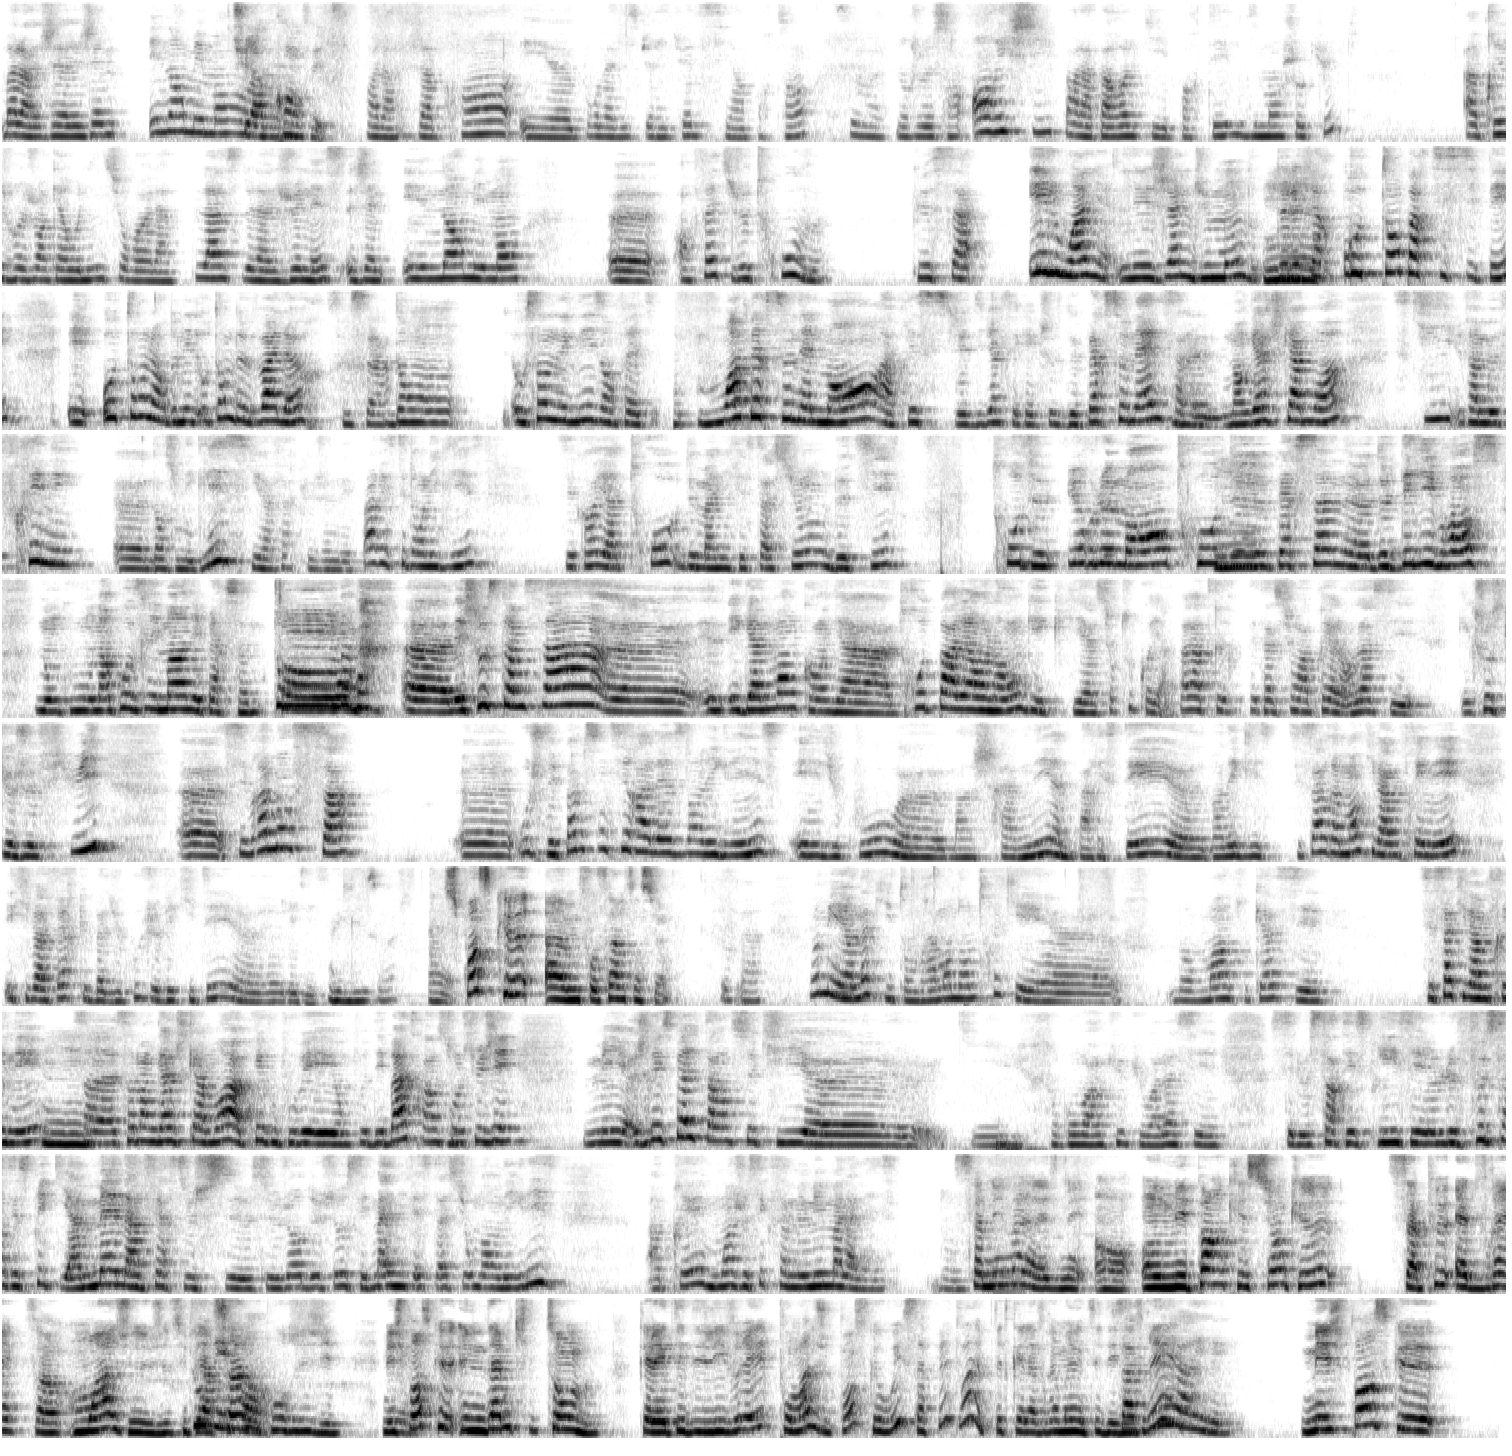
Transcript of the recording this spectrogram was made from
voilà j'ai- j'aime énormément Tu euh, apprends en fait. voilà j'apprends et euh, pour la vie spirituelle c'est important C'est vrai. donc je me sens enrichie par la parole qui est portée le dimanche au culte après je rejoins Caroline sur euh, la place de la jeunesse j'aime énormément euh, en fait je trouve que ça éloigne les jeunes du monde de les Mhm. faire autant participer et autant leur donner autant de valeur ça. dans, au sein de l'église en fait. Moi personnellement, après je dis bien que c'est quelque chose de personnel, ça n'engage qu'à moi, ce qui va me freiner euh, dans une église, ce qui va faire que je ne vais pas rester dans l'église, c'est quand il y a trop de manifestations de type trop de hurlements, trop de Mhm. personnes euh, de délivrance, donc où on impose les mains, les personnes tombent, Tombe. euh, les choses comme ça. euh, également quand il y a trop de parler en langue et qu'il y a surtout quand il n'y a pas d'interprétation après, alors là c'est quelque chose que je fuis. Euh, c'est vraiment ça où je vais pas me sentir à l'aise dans l'église et du coup ben, je serai amenée à ne pas rester dans l'église. C'est ça vraiment qui va me freiner et qui va faire que bah, du coup je vais quitter euh, l'église. L'église, ouais. Ouais. Je pense que euh, faut faire attention. Ouais, mais il y en a qui tombent vraiment dans le truc et euh, bon, moi en tout cas c'est c'est ça qui va me freiner. Mhm. Ça, ça n'engage qu'à moi. Après vous pouvez on peut débattre hein, sur le sujet, mais je respecte hein, ceux qui euh, qui sont convaincus que voilà c'est c'est le Saint Esprit, c'est le feu du Saint Esprit qui amène à faire ce, ce, ce genre de choses, ces manifestations dans l'Église. Après moi je sais que ça me met mal à l'aise. Donc, Ça met euh, mal à l'aise, mais on ne met pas en question que ça peut être vrai. Enfin, moi, je, je suis Tout personne dépend. pour juger. Mais je pense qu'une dame qui tombe, qu'elle a été délivrée, pour moi, je pense que oui, ça peut être vrai. Peut-être qu'elle a vraiment été Ça délivrée. peut arriver. Mais je pense que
